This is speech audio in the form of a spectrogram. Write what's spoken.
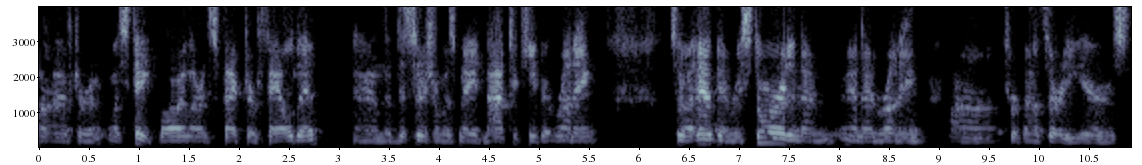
uh, after a state boiler inspector failed it and the decision was made not to keep it running. So it had been restored and then, and then running uh, for about 30 years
